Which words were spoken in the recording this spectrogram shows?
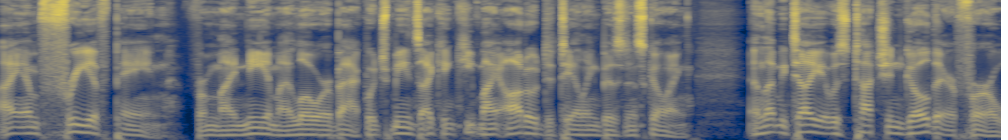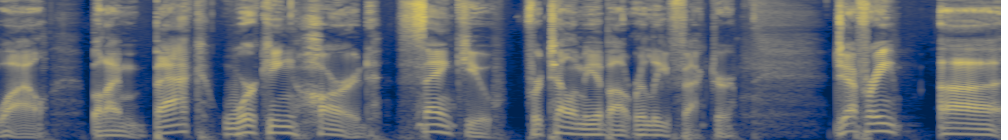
I am free of pain from my knee and my lower back, which means I can keep my auto detailing business going. And let me tell you, it was touch and go there for a while but I'm back working hard. Thank you for telling me about Relief Factor. Jeffrey, uh,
